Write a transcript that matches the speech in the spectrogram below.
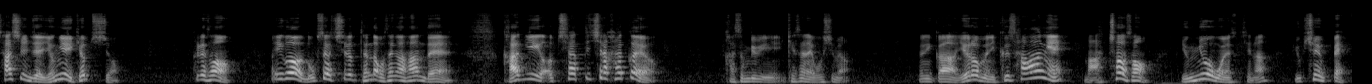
사실 이제 영역이 겹치죠. 그래서 이거 녹색 칠해도 된다고 생각하는데 가격이 엎치락뒤치락 할 거예요. 가성비 계산해 보시면. 그러니까 여러분이 그 상황에 맞춰서 6650 ST나 6600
